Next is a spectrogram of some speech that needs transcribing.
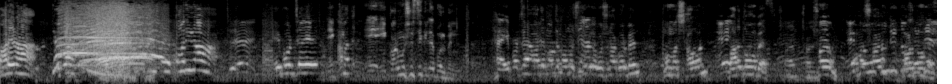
পারে না। পারি না। এ পর্যায়ে আমাদের এই কর্মসূচি গুলো বলবেন? হ্যাঁ এ পর্যায়ে আমাদের মধ্যে কর্মসূচিগুলো ঘোষণা করবেন মোহাম্মদ শাওন বারোতম ব্যাচ। স্বয়ং মোহাম্মদ শাওন বারোতম ব্যাচ।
